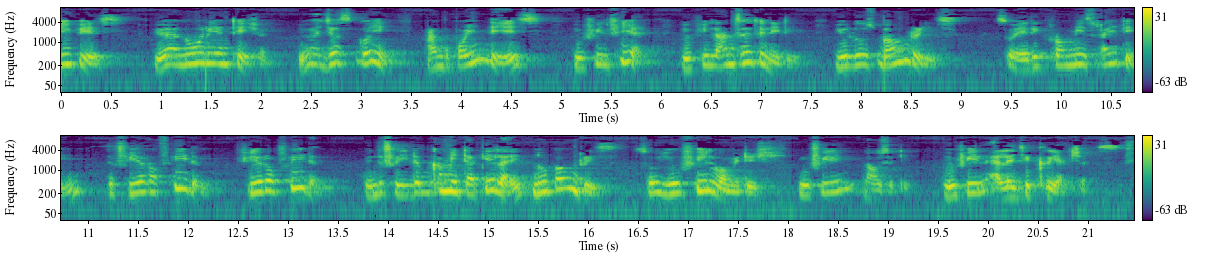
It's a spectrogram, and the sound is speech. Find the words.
GPS. You have no orientation. You are just going. And the point is, You feel fear. You feel uncertainty. You lose boundaries. So Erich Fromm is writing the fear of freedom. Fear of freedom. When the freedom comes, it appears like no boundaries. So you feel vomitish. You feel nausea. You feel allergic reactions.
